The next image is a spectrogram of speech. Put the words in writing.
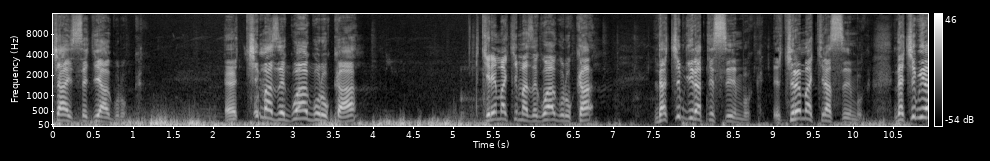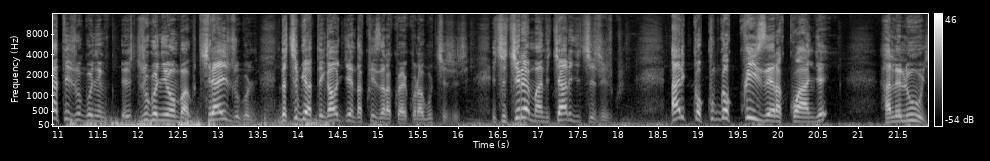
cyahise gihaguruka. Eh, kimaze guhaguruka ikirema kimaze guhaguruka ndakibwira ati simbuka. Ikirema kirasimbuka. Ndakibwira ati jugunye iyo mbago kirayijugunya. Ndakibwira ati ngaho genda kwizera kwawe kuragukijije. Iki kirema nticyari gikijijwe. Ariko kubwo kwizera kwanjye haleluya.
